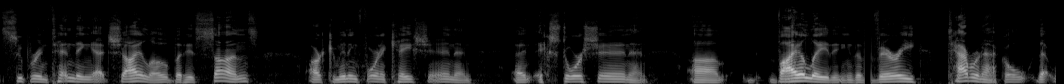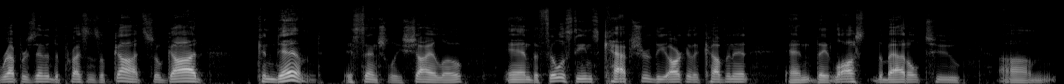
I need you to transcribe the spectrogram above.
superintending at Shiloh, but his sons are committing fornication and, and extortion and um, violating the very tabernacle that represented the presence of God. So God condemned essentially Shiloh, and the Philistines captured the Ark of the Covenant, and they lost the battle to um,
